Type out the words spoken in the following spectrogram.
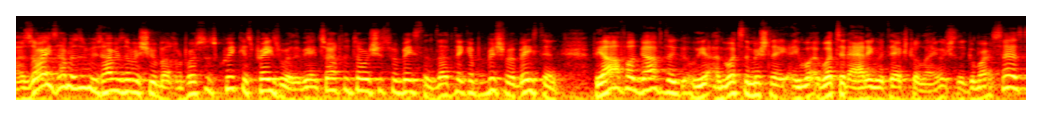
The person is quick is praiseworthy. Not take a permission for beis din. And what's the Mishnah? What's it adding with the extra language? The Gemara says,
